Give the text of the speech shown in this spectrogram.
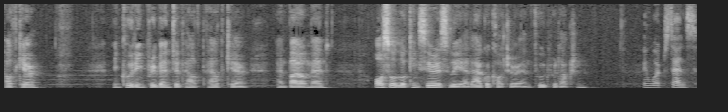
healthcare, including preventive health healthcare and biomed. Also, looking seriously at agriculture and food production. In what sense?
